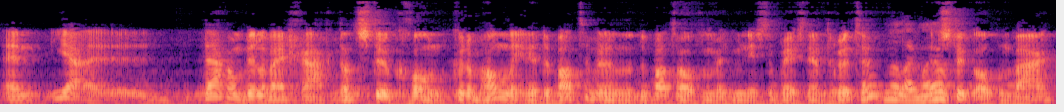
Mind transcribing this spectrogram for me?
En ja, eh, daarom willen wij graag dat stuk gewoon kunnen behandelen in het debat. We willen een debat over met minister-president Rutte. Dat lijkt mij Het ook. stuk openbaar.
